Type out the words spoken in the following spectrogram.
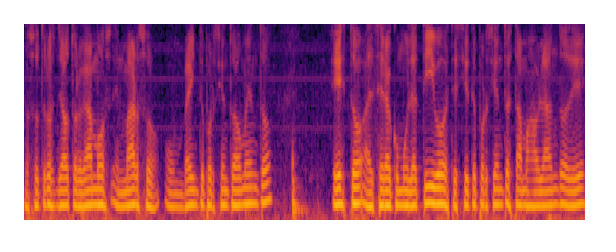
Nosotros ya otorgamos en marzo un 20% de aumento. Esto, al ser acumulativo, este 7%, estamos hablando de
